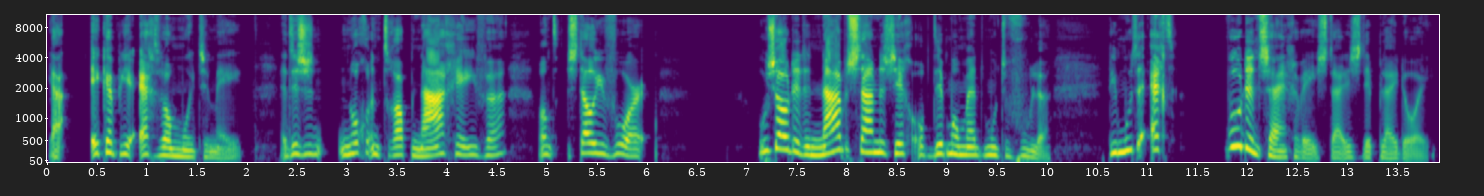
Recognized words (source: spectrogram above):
Ja, ik heb hier echt wel moeite mee. Het is nog een trap nageven, want stel je voor, hoe zouden de nabestaanden zich op dit moment moeten voelen? Die moeten echt woedend zijn geweest tijdens dit pleidooi.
